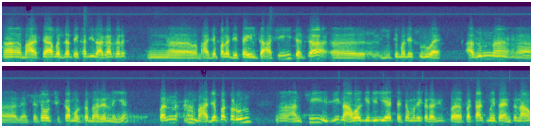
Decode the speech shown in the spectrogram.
अं, भा- त्या बदल्यात एखादी जागा जर भाजपला देता येईल का? अशी ही चर्चा युतीमध्ये सुरू आहे. अजून त्याच्यावर शिक्कामोर्तब झालेलं नाहीये. पण भाजपकडून आणखी जी नावं गेलेली आहेत त्याच्यामध्ये कदाचित प्रकाश मेहता यांचं नाव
